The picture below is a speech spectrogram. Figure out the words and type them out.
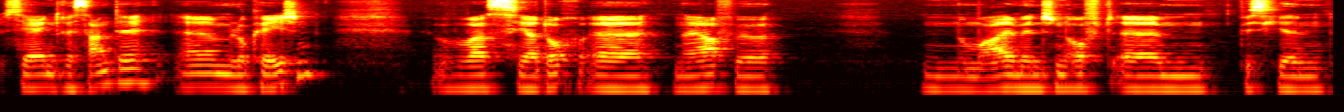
sehr interessante ähm, Location was ja doch, äh, naja, für Normalmenschen oft ein ähm, bisschen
